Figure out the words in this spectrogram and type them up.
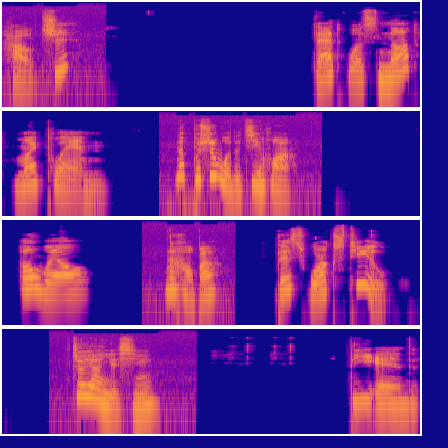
好吃。That was not my plan。那不是我的计划。Oh well，那好吧。This works too。这样也行。The end。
